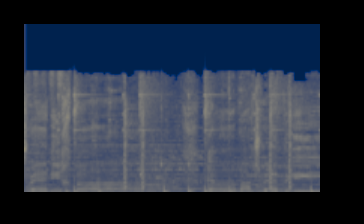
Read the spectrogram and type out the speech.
ჩვენი ხმა გამარჯვებია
